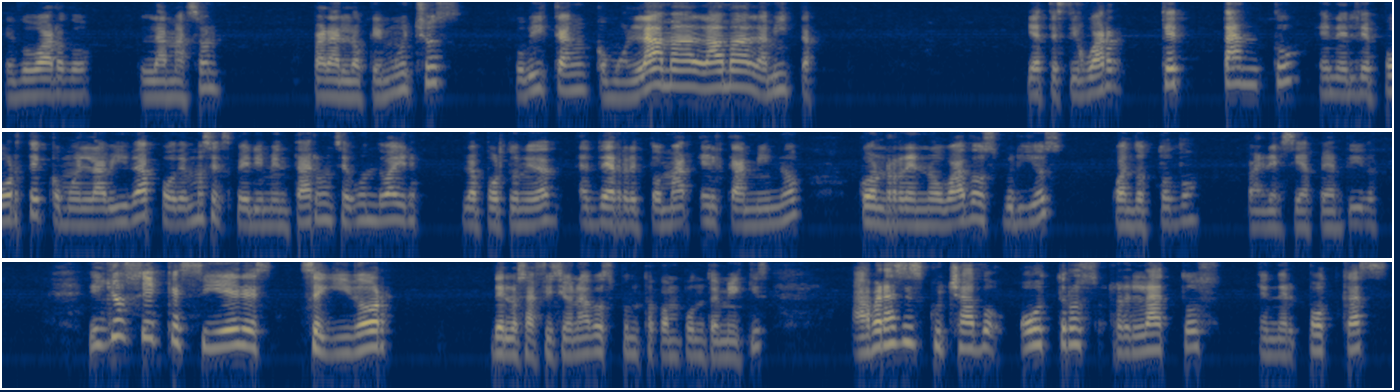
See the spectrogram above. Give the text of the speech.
Eduardo Lamazón, para lo que muchos ubican como Lama, Lama, Lamita, y atestiguar tanto en el deporte como en la vida podemos experimentar un segundo aire, la oportunidad de retomar el camino con renovados bríos cuando todo parecía perdido. Y yo sé que si eres seguidor de los aficionados.com.mx, habrás escuchado otros relatos en el podcast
